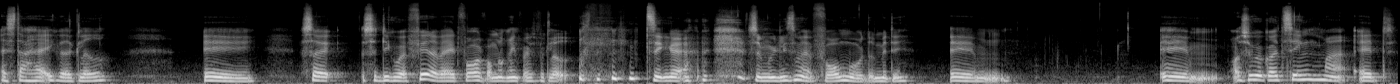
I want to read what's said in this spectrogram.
altså der har jeg ikke været glad. Øh, så, så det kunne være fedt at være i et forhold, hvor man rent faktisk var glad, tænker jeg. Som jo ligesom er formålet med det. Øhm, øhm, og så kunne jeg godt tænke mig, at,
